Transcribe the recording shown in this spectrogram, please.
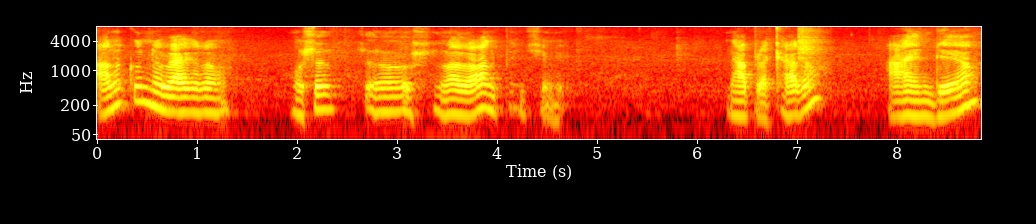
అనుకున్న వేగరం ముసలుస్తున్నదా అనిపించింది నా ప్రకారం ఆయన దేహం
